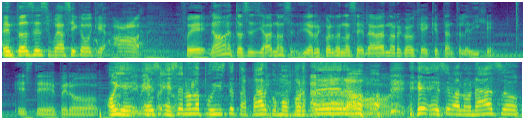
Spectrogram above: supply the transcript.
Entonces fue así como que, "Ah". fue, no, entonces yo no sé, yo recuerdo, no sé, la verdad no recuerdo qué, qué tanto le dije, este, pero. Oye, es- ese no la pudiste tapar como portero. No, no, no. ese balonazo.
